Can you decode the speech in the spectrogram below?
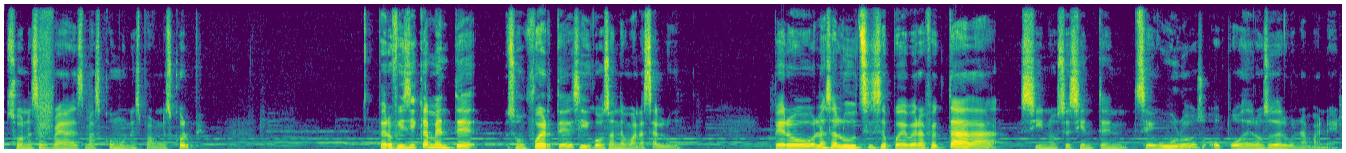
son las enfermedades más comunes para un escorpio. Pero físicamente son fuertes y gozan de buena salud. Pero la salud sí se puede ver afectada si no se sienten seguros o poderosos de alguna manera.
